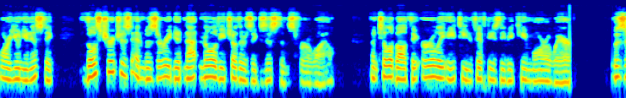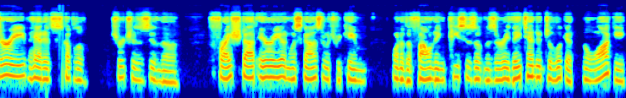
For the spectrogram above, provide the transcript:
more unionistic, those churches and Missouri did not know of each other's existence for a while. Until about the early 1850s, they became more aware. Missouri had its couple of churches in the Freistadt area in Wisconsin, which became one of the founding pieces of Missouri. They tended to look at Milwaukee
